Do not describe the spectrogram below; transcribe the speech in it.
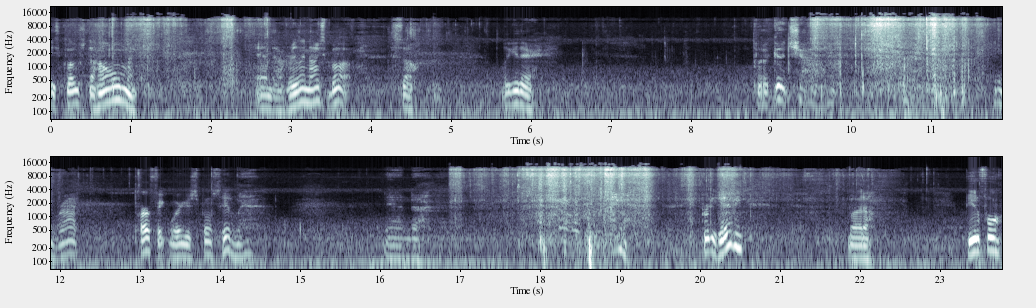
he's close to home and and a really nice buck. So looky there. Put a good shot on him. He right perfect where you're supposed to hit him at. And uh, pretty heavy, but uh, beautiful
